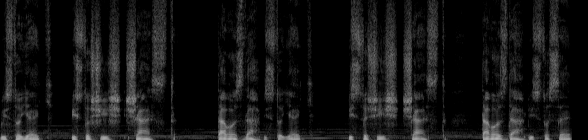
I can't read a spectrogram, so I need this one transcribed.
021 26 60 12 21 26 60 12 23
